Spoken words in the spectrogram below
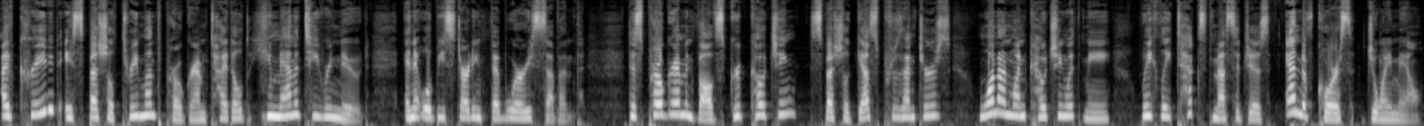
I've created a special three month program titled Humanity Renewed, and it will be starting February 7th. This program involves group coaching, special guest presenters, one on one coaching with me, weekly text messages, and of course, joy mail.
